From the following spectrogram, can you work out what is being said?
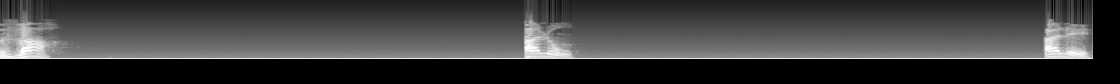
Va. Allons. Allez.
